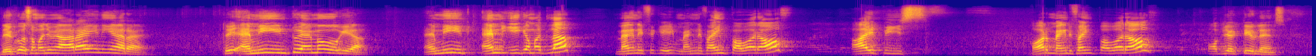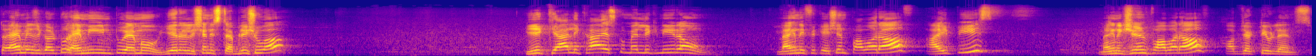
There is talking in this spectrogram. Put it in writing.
देखो, समझ में आ रहा है या नहीं आ रहा है? तो ये M E into M O हो गया। एम ई एम ई का मतलब magnification magnifying power of eye piece और magnifying power of objective lens तो M is equal to M E into M O ये रिलेशन स्टेब्लिश हुआ। ये क्या लिखा है? इसको मैं लिख नहीं रहा हूँ। Magnification power of eye piece magnification power of objective lens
